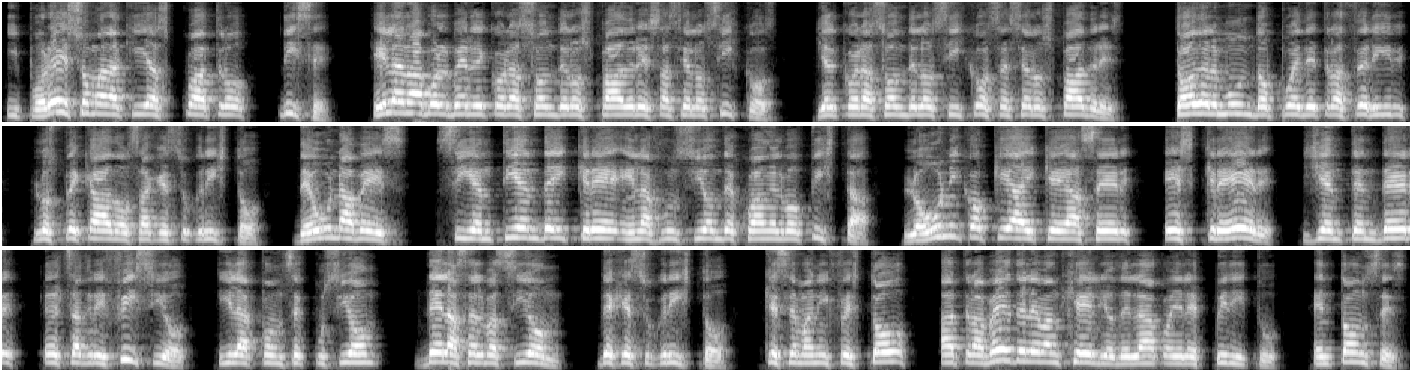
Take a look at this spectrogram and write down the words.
y por eso Malaquías 4 dice, Él hará volver el corazón de los padres hacia los hijos y el corazón de los hijos hacia los padres. Todo el mundo puede transferir los pecados a Jesucristo de una vez si entiende y cree en la función de Juan el Bautista. Lo único que hay que hacer es creer y entender el sacrificio y la consecución de la salvación de Jesucristo que se manifestó a través del Evangelio del agua y el Espíritu. Entonces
